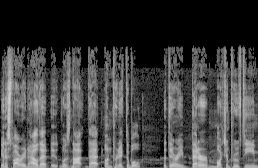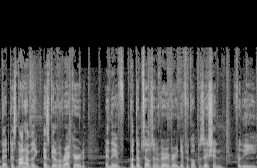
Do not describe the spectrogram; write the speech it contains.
in a spot right now that it was not that unpredictable. That they're a better, much improved team that does not have a, as good of a record, and they've put themselves in a very, very difficult position for the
